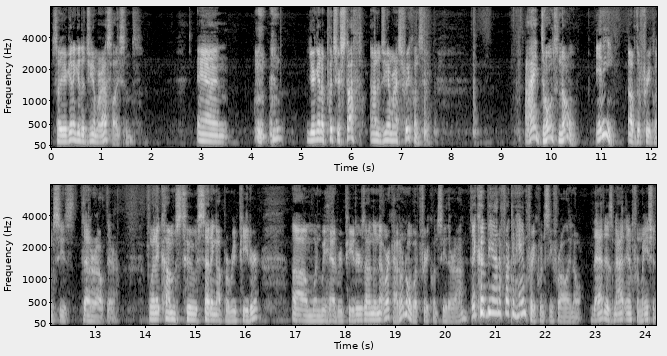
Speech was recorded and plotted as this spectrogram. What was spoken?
So you're going to get a GMRS license, and you're going to put your stuff on a GMRS frequency. I don't know any of the frequencies that are out there when it comes to setting up a repeater. Um, when we had repeaters on the network, I don't know what frequency they're on. They could be on a fucking ham frequency for all I know. That is not information.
